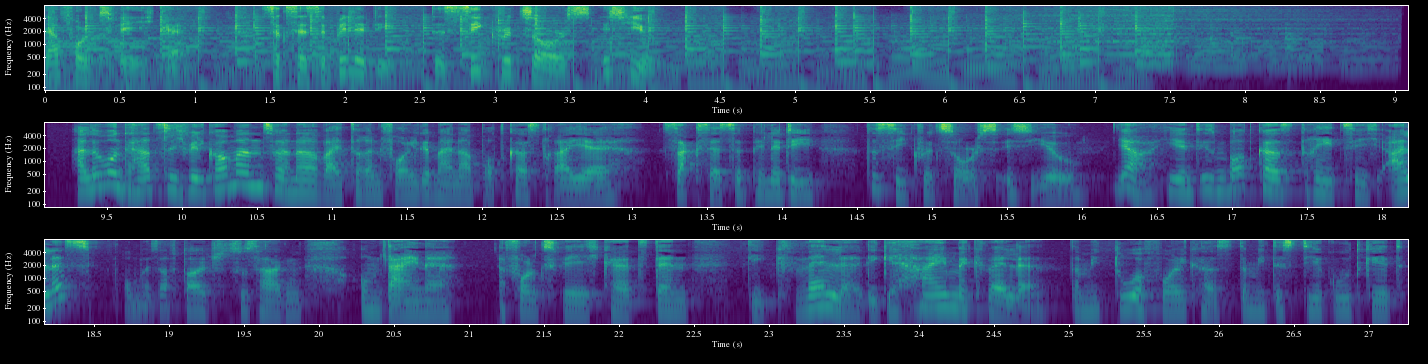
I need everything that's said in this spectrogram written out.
der Erfolgsfähigkeit. Successibility, the secret source is you. Hallo und herzlich willkommen zu einer weiteren Folge meiner Podcast-Reihe Successibility, The Secret Source is You. Ja, hier in diesem Podcast dreht sich alles, um es auf Deutsch zu sagen, um deine Erfolgsfähigkeit. Denn die Quelle, die geheime Quelle, damit du Erfolg hast, damit es dir gut geht,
